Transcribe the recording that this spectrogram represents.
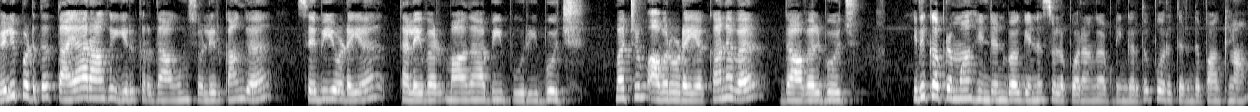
வெளிப்படுத்த தயாராக இருக்கிறதாகவும் சொல்லியிருக்காங்க செபியோடைய தலைவர் மாதாபி பூரி புஜ் மற்றும் அவருடைய கணவர் தாவல் புஜ். இதுக்கப்புறமா ஹிண்டன்பர்க் என்ன சொல்ல போகிறாங்க அப்படிங்கிறத பொறுத்திருந்து பார்க்கலாம்.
